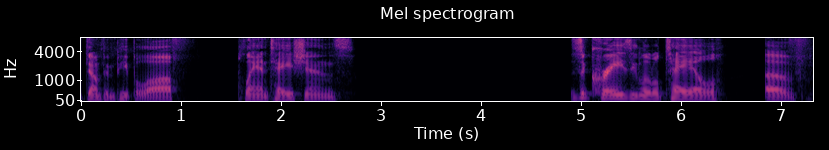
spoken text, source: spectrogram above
dumping people off, plantations. It's a crazy little tale of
